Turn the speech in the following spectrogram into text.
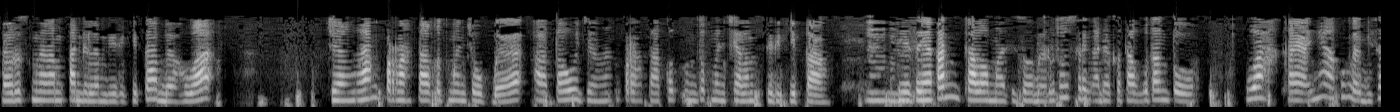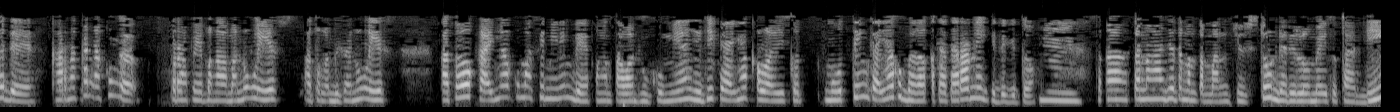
harus menanamkan dalam diri kita bahwa jangan pernah takut mencoba atau jangan pernah takut untuk men-challenge diri kita. Hmm. Biasanya kan kalau mahasiswa baru tuh sering ada ketakutan tuh. Wah, kayaknya aku nggak bisa deh. Karena kan aku nggak pernah punya pengalaman nulis atau nggak bisa nulis. Atau kayaknya aku masih minim deh pengetahuan hukumnya. Jadi kayaknya kalau ikut muting kayaknya aku bakal keteteran nih gitu-gitu. Hmm. Tenang, tenang aja teman-teman. Justru dari lomba itu tadi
